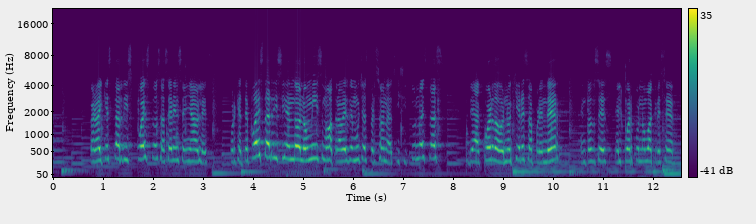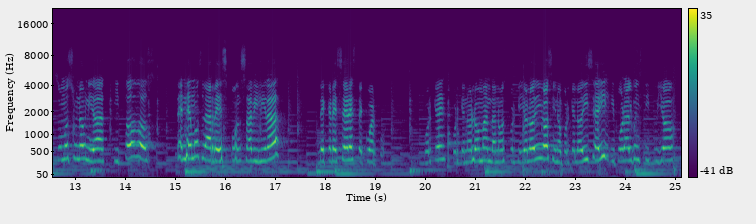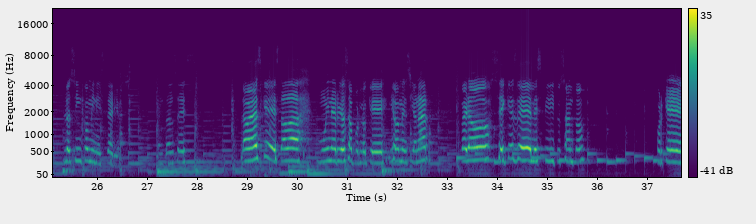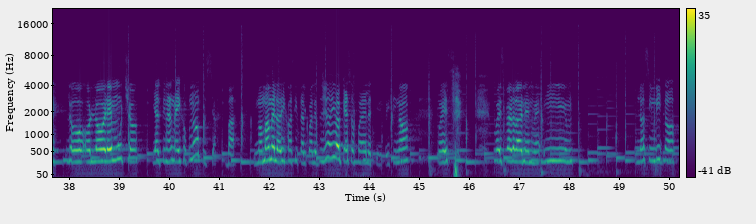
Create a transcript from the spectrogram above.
pero hay que estar dispuestos a ser enseñables, porque te puede estar diciendo lo mismo a través de muchas personas, y si tú no estás de acuerdo o no quieres aprender, entonces el cuerpo no va a crecer. Somos una unidad y todos tenemos la responsabilidad de crecer este cuerpo. ¿Por qué? Porque no lo manda, no es porque yo lo digo, sino porque lo dice ahí y por algo instituyó los cinco ministerios. Entonces, la verdad es que estaba muy nerviosa por lo que iba a mencionar, pero sé que es del Espíritu Santo, porque lo, lo oré mucho y al final me dijo, no, pues ya, vas. Mi mamá me lo dijo así tal cual, entonces yo digo que eso fue del Espíritu, y si no, pues, pues perdónenme. Y los invito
